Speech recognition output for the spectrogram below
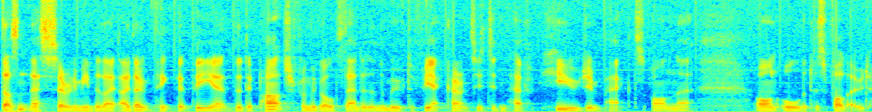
doesn't necessarily mean that I, I don't think that the uh, the departure from the gold standard and the move to fiat currencies didn't have huge impacts on uh, on all that has followed.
